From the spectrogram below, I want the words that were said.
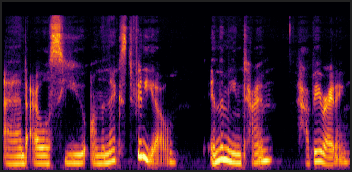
and I will see you on the next video. In the meantime, happy writing.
